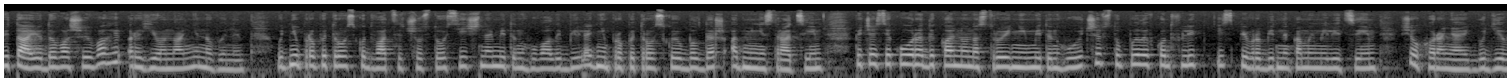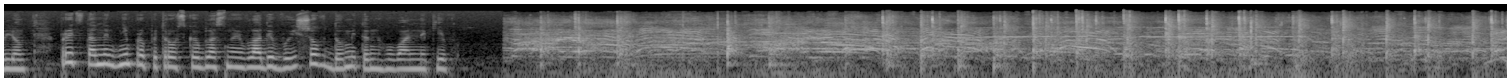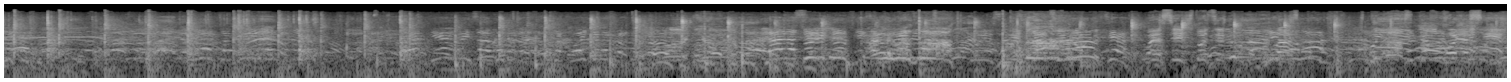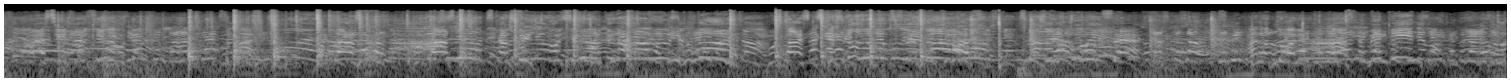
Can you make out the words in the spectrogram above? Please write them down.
Вітаю до вашої уваги регіональні новини. У Дніпропетровську 26 січня мітингували біля Дніпропетровської облдержадміністрації, під час якого радикально настроєні мітингуючі вступили в конфлікт із співробітниками міліції, що охороняють будівлю. Представник Дніпропетровської обласної влади вийшов до мітингувальників. Ми підемо!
